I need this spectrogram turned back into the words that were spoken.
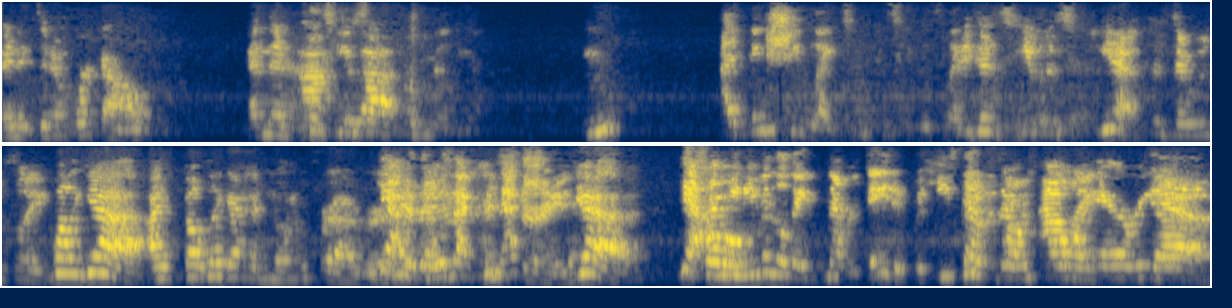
and it didn't work out. And then after he was that, familiar. Hmm? I think she liked him because he was like because he was yeah, because there was like well, yeah, I felt like I had known him forever. Yeah, Yeah, there was that history. connection. yeah. Yeah, I mean, even though they've never dated, but he's Yeah, like from our like- area. yeah.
